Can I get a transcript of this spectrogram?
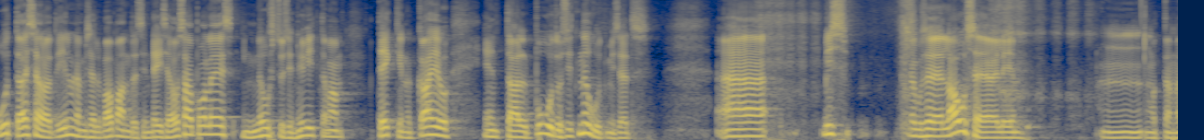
uute asjaolude ilmnemisel vabandasin teise osapoole ees ning nõustusin hüvitama tekkinud kahju, ent tal puudusid nõudmised äh,. mis nagu see lause oli mm,, oota,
